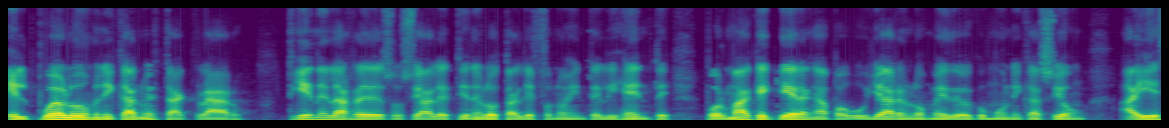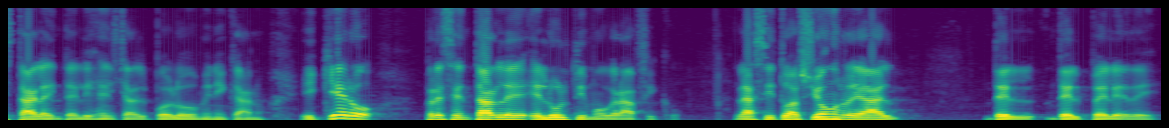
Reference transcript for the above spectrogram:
el pueblo dominicano está claro. Tiene las redes sociales, tiene los teléfonos inteligentes, por más que quieran apabullar en los medios de comunicación, ahí está la inteligencia del pueblo dominicano. Y quiero presentarle el último gráfico, la situación real del, del PLD,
